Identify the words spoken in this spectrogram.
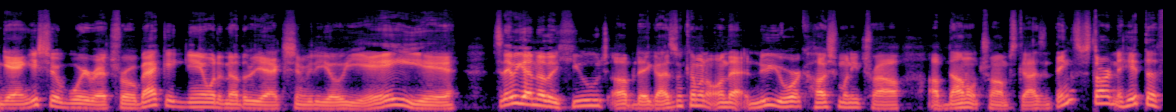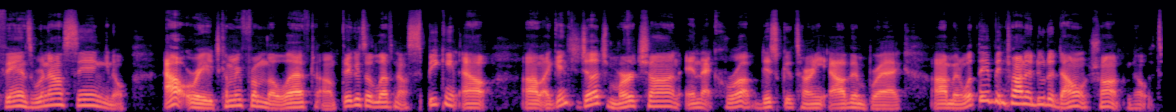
gang? It's your boy Retro back again with another reaction video. Yeah, yeah. Today we got another huge update, guys. We're coming on that New York hush money trial of Donald Trump's, guys, and things are starting to hit the fans. We're now seeing, you know, outrage coming from the left, um, figures of the left now speaking out um, against Judge Merchan and that corrupt district attorney Alvin Bragg, um, and what they've been trying to do to Donald Trump. You know, it's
